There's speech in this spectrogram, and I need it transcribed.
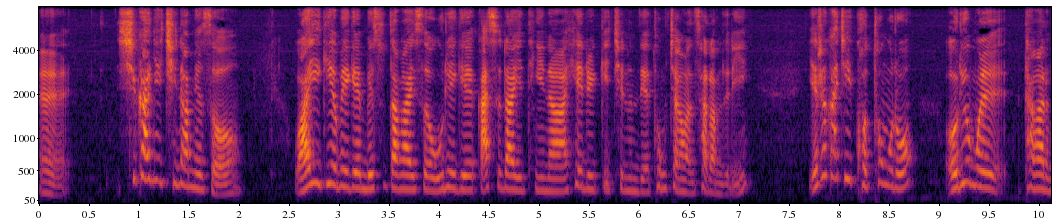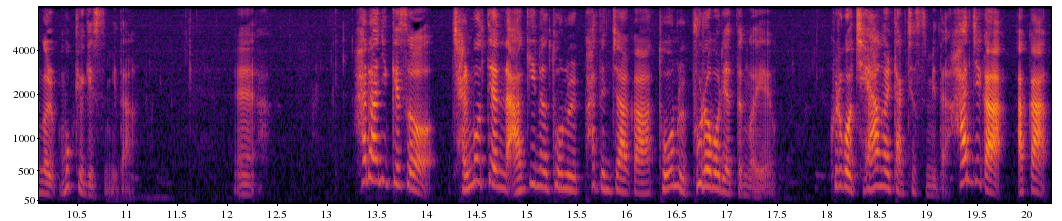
에, 시간이 지나면서 Y기업에게 매수당하여서 우리에게 가스라이팅이나 해를 끼치는데 동참한 사람들이 여러 가지 고통으로 어려움을 당하는 걸 목격했습니다. 에, 하나님께서 잘못된 악인의 돈을 받은 자가 돈을 불어버렸던 거예요. 그리고 재앙을 닥쳤습니다. 한재가 아까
